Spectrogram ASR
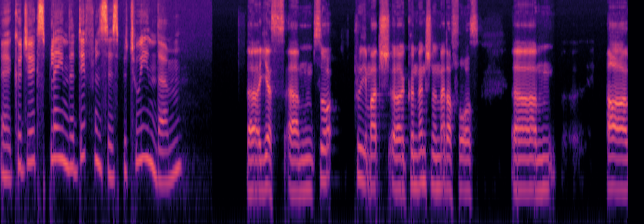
Uh, could you explain the differences between them? Uh, yes. Um, so pretty much uh, conventional metaphors um, are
